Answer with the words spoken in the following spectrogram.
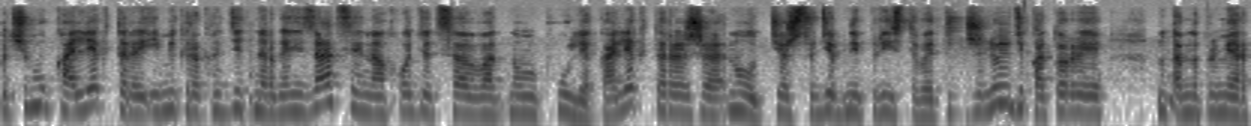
почему коллекторы и микрокредитные организации находятся в одном пуле. Коллекторы же, ну, те же судебные приставы, это же люди, которые, ну, там, например,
